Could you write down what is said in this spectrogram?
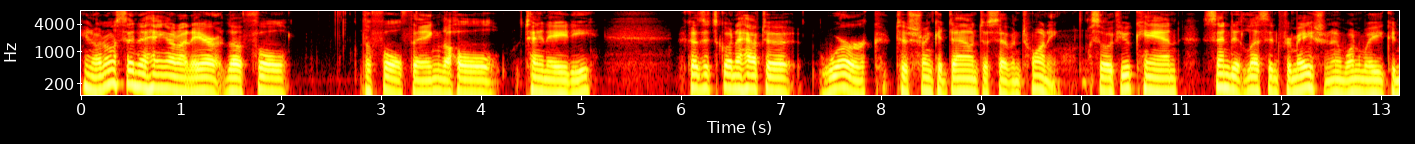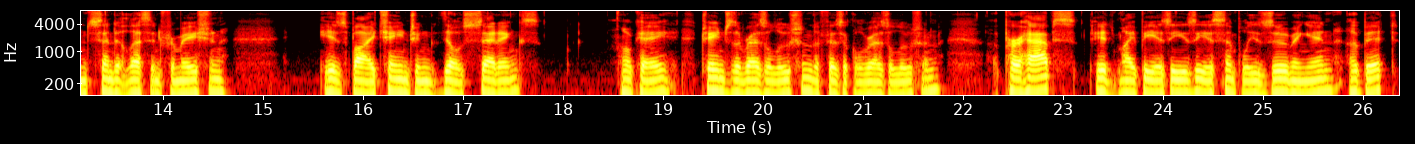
you know, don't send a Hangout on Air the full, the full thing, the whole 1080, because it's going to have to work to shrink it down to 720. So if you can send it less information, and one way you can send it less information is by changing those settings. Okay, change the resolution, the physical resolution. Perhaps it might be as easy as simply zooming in a bit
